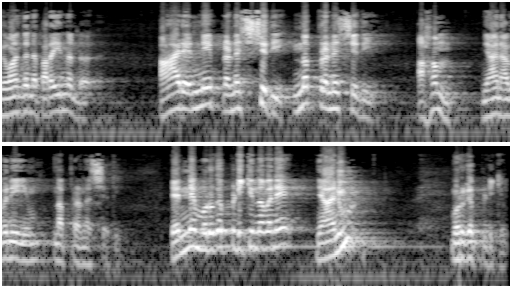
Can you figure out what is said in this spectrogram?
ഭഗവാൻ തന്നെ പറയുന്നുണ്ട് ആരെന്നെ പ്രണശ്യതി ന പ്രണശ്യതി അഹം ഞാൻ അവനെയും ന പ്രണശ്യതി. എന്നെ മുറുകെ പിടിക്കുന്നവനെ ഞാനും മുറുകെ പിടിക്കും.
